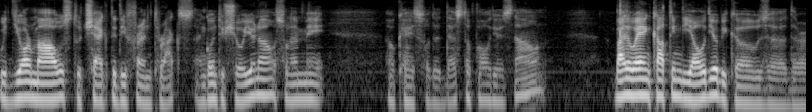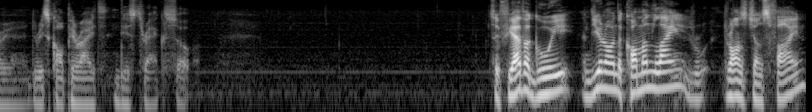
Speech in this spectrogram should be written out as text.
with your mouse to check the different tracks. I'm going to show you now so let me Okay, so the desktop audio is down. By the way, I'm cutting the audio because uh, there there is copyright in this track. So, so if you have a GUI, and you know in the command line it runs just fine,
